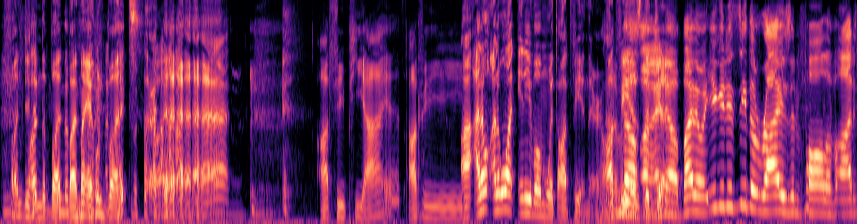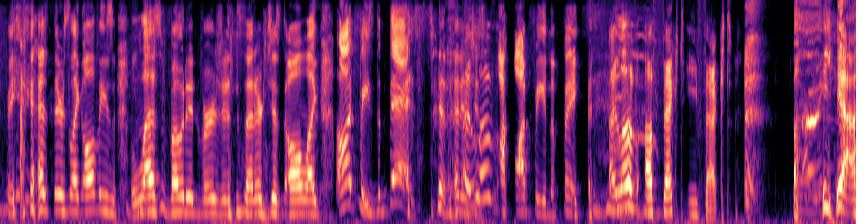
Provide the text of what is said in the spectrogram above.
Funded in the butt in the by my own butt. Otfi PI. Otfi. Uh, I don't. I don't want any of them with Otfi in there. Otfi no, is the I know. By the way, you can just see the rise and fall of Oddfee as there's like all these less voted versions that are just all like Oddfee's the best, and then it's I just love- fuck Oddfee in the face. I love effect effect. yeah,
